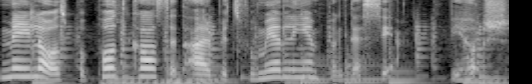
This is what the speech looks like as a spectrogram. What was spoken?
Maila oss på podcastetarbetsförmedlingen.se. Vi hörs!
